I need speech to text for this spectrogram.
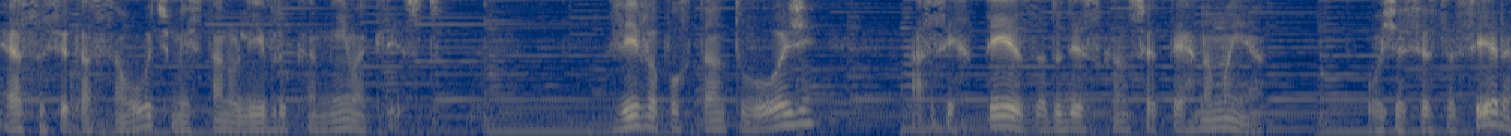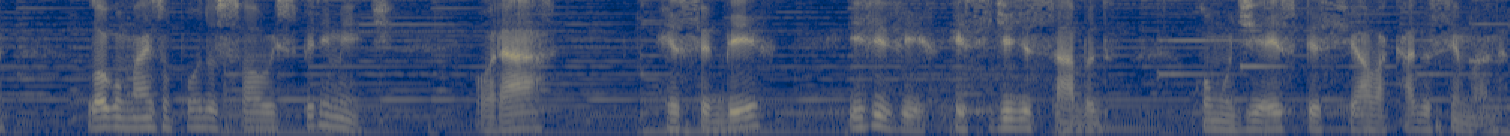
Essa citação última está no livro Caminho a Cristo. Viva, portanto, hoje a certeza do descanso eterno amanhã. Hoje é sexta-feira, logo mais no pôr do sol, experimente orar, receber e viver esse dia de sábado como um dia especial a cada semana.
